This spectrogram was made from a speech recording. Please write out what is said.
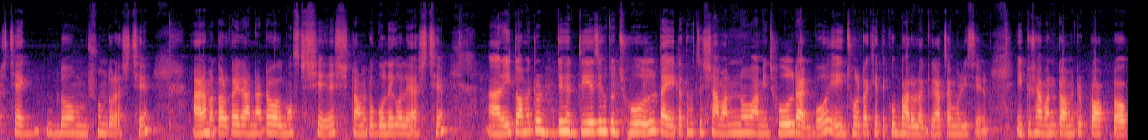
আসছে একদম সুন্দর আসছে। আর আমার তরকারি রান্নাটা অলমোস্ট শেষ টমেটো গলে গলে আসছে। আর এই টমেটো দিয়ে- যেহেতু ঝোল, তাই এটাতে হচ্ছে সামান্য আমি ঝোল রাখব। এই ঝোলটা খেতে খুব ভালো লাগে, কাঁচামরিচের একটু সামান্য টমেটো টক টক,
